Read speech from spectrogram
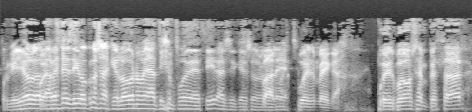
porque yo bueno. a veces digo cosas que luego no me da tiempo de decir, así que eso. Vale, pues venga. Pues vamos a empezar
